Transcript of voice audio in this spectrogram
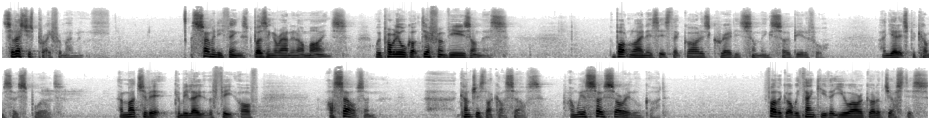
So let's just pray for a moment. So many things buzzing around in our minds. We've probably all got different views on this. The bottom line is, is that God has created something so beautiful, and yet it's become so spoiled. And much of it can be laid at the feet of ourselves and uh, countries like ourselves. And we are so sorry, Lord God. Father God, we thank you that you are a God of justice.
